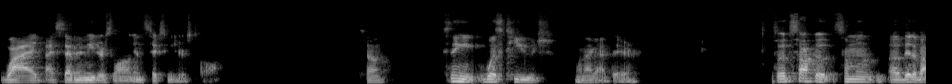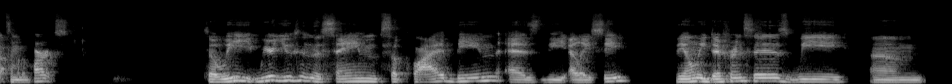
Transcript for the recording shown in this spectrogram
wide by seven meters long and six meters tall. So this thing was huge when I got there. So let's talk a, some, a bit about some of the parts. So we, we're using the same supply beam as the LHC. The only difference is we, um,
